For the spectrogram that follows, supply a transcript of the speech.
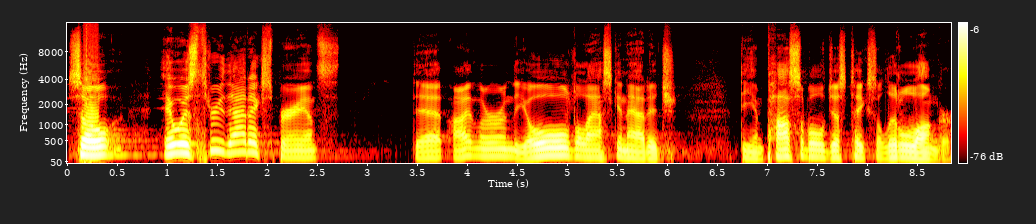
So it was through that experience that I learned the old Alaskan adage the impossible just takes a little longer.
